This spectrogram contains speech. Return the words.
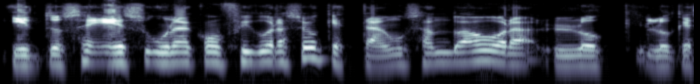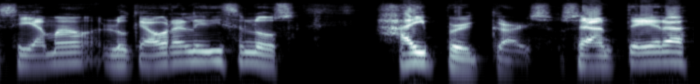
Y entonces es una configuración que están usando ahora lo, lo, que se llama, lo que ahora le dicen los hypercars. O sea, antes era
